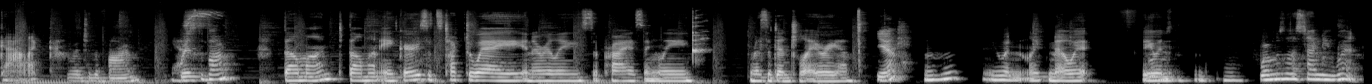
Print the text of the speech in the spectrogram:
Garlic. went to the farm. Yes. Where's the farm? Belmont. Belmont Acres. It's tucked away in a really surprisingly residential area. Yeah. hmm You wouldn't like know it. You was- wouldn't. When was the last time you went?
